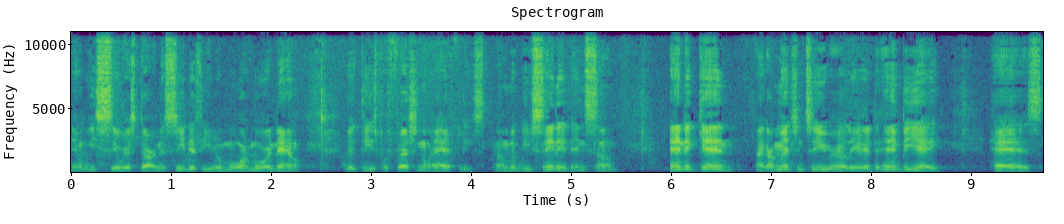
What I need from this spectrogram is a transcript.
and we see we're starting to see this even more and more now with these professional athletes. I mean, we've seen it in some, and again, like I mentioned to you earlier, the NBA has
